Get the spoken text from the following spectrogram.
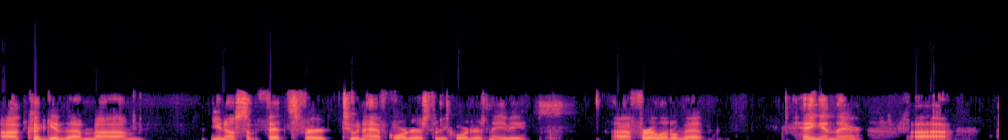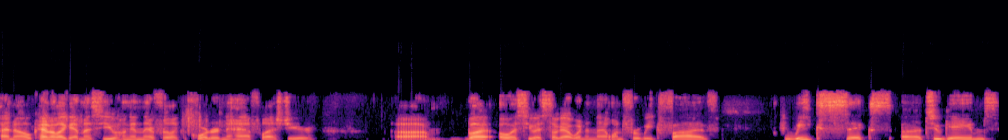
uh, could give them, um, you know, some fits for two and a half quarters, three quarters maybe, uh, for a little bit. Hang in there. Uh, I know, kind of like MSU hung in there for like a quarter and a half last year. Um, but OSU, I still got winning that one for week five. Week six, uh, two games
